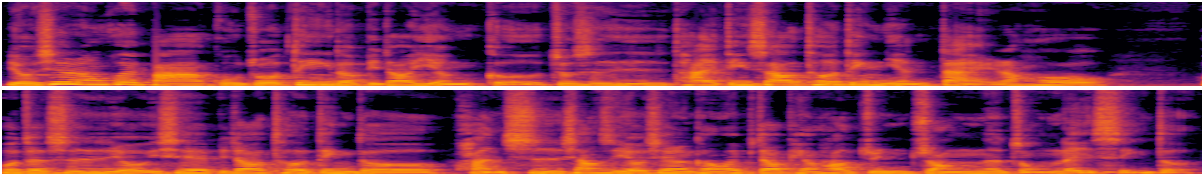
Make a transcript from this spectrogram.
有些人会把古着定义的比较严格，就是它一定是要特定年代，然后或者是有一些比较特定的款式，像是有些人可能会比较偏好军装那种类型的。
